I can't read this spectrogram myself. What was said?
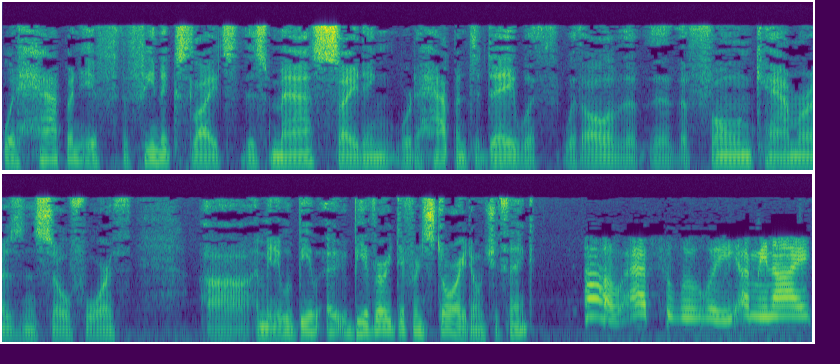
would happen if the Phoenix Lights, this mass sighting, were to happen today with, with all of the, the, the phone cameras and so forth? Uh, I mean, it would be it would be a very different story, don't you think? Absolutely. I mean, I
